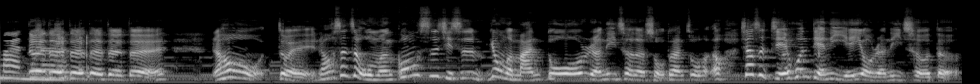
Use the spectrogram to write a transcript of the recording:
漫。对对对对对对。然后对，然后甚至我们公司其实用了蛮多人力车的手段做哦，像是结婚典礼也有人力车的。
